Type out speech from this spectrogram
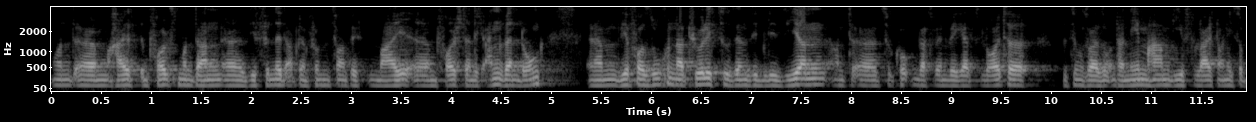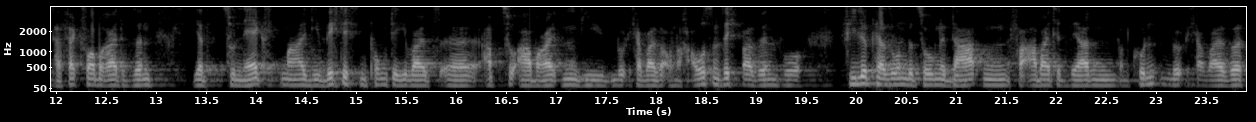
und ähm, heißt im Volksmund dann, äh, sie findet ab dem 25. Mai äh, vollständig Anwendung. Ähm, wir versuchen natürlich zu sensibilisieren und äh, zu gucken, dass wenn wir jetzt Leute beziehungsweise Unternehmen haben, die vielleicht noch nicht so perfekt vorbereitet sind, jetzt zunächst mal die wichtigsten Punkte jeweils äh, abzuarbeiten, die möglicherweise auch nach außen sichtbar sind, wo viele personenbezogene Daten verarbeitet werden von Kunden möglicherweise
